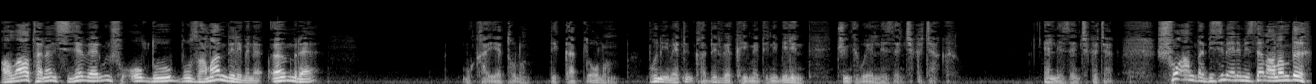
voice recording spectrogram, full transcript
Allah-u Teala size vermiş olduğu bu zaman dilimine ömre mukayyet olun, dikkatli olun. Bu nimetin kadir ve kıymetini bilin. Çünkü bu elinizden çıkacak elinizden çıkacak. Şu anda bizim elimizden alındı.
